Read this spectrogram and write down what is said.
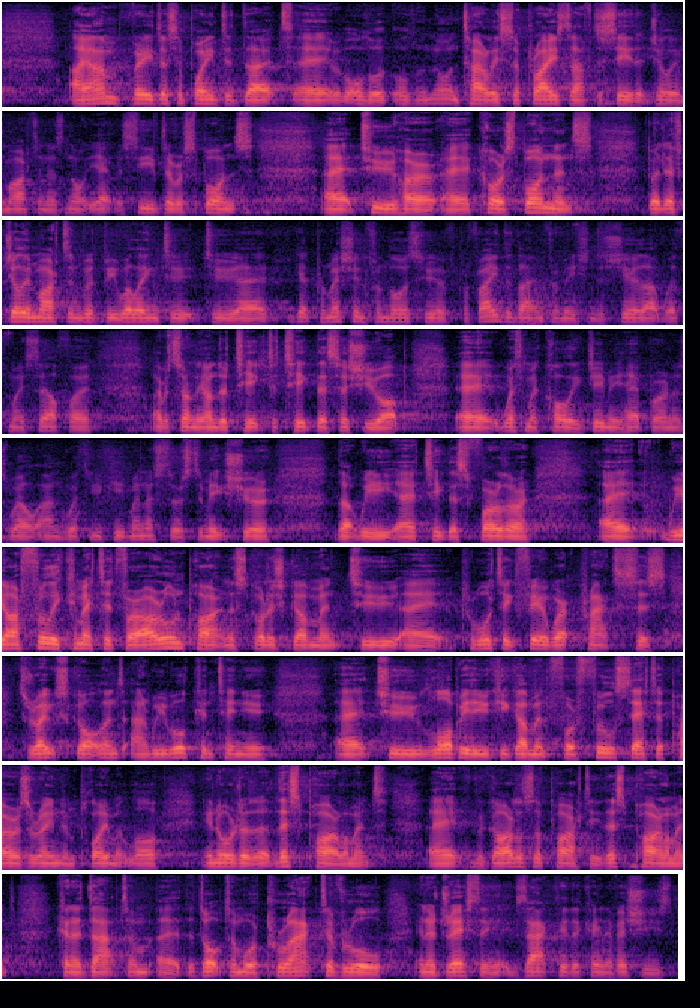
I am very disappointed that, uh, although, although not entirely surprised, I have to say that Gillian Martin has not yet received a response uh, to her uh, correspondence. But if Gillian Martin would be willing to, to uh, get permission from those who have provided that information to share that with myself, I, I would certainly undertake to take this issue up uh, with my colleague Jamie Hepburn as well and with UK ministers to make sure that we uh, take this further. Uh, we are fully committed for our own part in the Scottish Government to uh, promoting fair work practices throughout Scotland and we will continue uh, to lobby the UK government for full set of powers around employment law in order that this Parliament, uh, regardless of party, this Parliament can adapt, um, uh, adopt a more proactive role in addressing exactly the kind of issues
